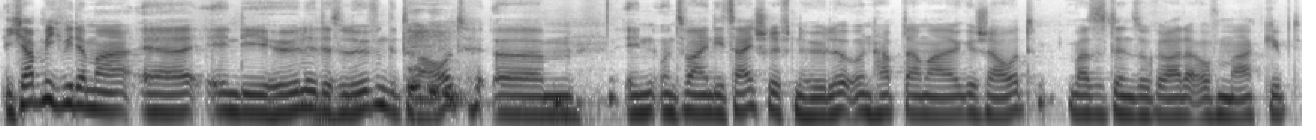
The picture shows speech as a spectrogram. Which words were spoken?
ich habe mich wieder mal äh, in die Höhle des Löwen getraut, ähm, in, und zwar in die Zeitschriftenhöhle und habe da mal geschaut, was es denn so gerade auf dem Markt gibt.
